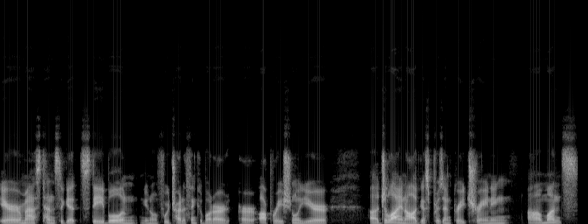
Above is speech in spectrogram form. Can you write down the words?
air mass tends to get stable. And you know, if we try to think about our our operational year, uh, July and August present great training uh, months.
